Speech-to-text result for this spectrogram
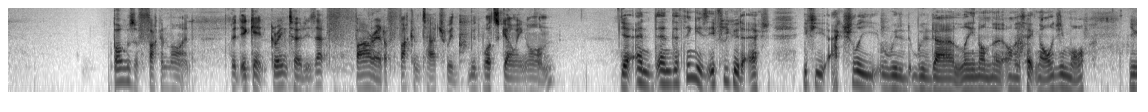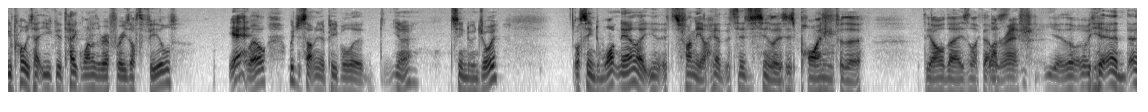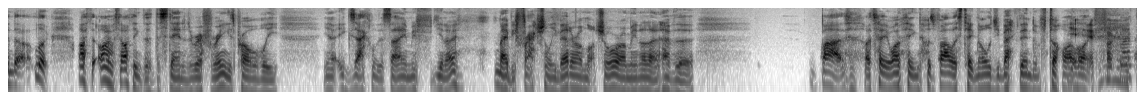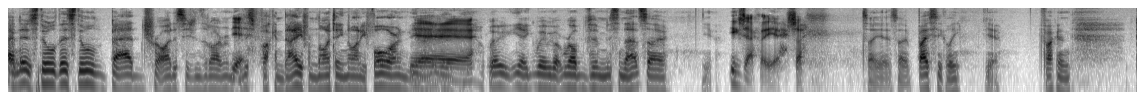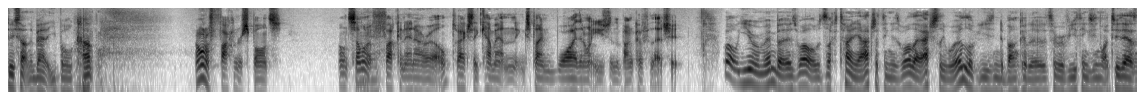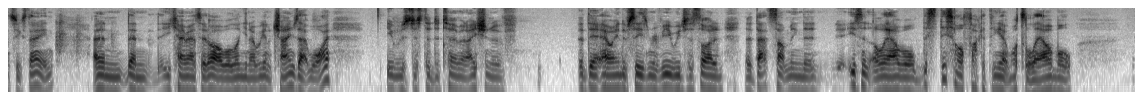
boggles a fucking mind. But again, Green Turd is that far out of fucking touch with, with what's going on. Yeah, and, and the thing is, if you could actually, if you actually would would uh, lean on the on the technology more, you could probably take you could take one of the referees off the field Yeah. as well, which is something that people uh, you know seem to enjoy or seem to want now. Like, it's funny, it just seems like there's this pining for the the old days like that. One was, ref. Yeah, yeah, and and uh, look, I th- I, th- I think that the standard of refereeing is probably you know exactly the same, if you know maybe fractionally better. I'm not sure. I mean, I don't have the. But I tell you one thing: there was far less technology back then to, to highlight, fuck no, and there's still there's still bad try decisions that I remember Yeah. this fucking day from 1994, and yeah, know, Yeah. where we, yeah, where we got robbed from this and that. So yeah, Exactly, yeah. So, so yeah, so basically, yeah, fucking do something about it, you bald cunt. I want a fucking response. I want someone at fucking NRL to actually come out and explain why they're not using the bunker for that shit. Well, you remember as well, it was like a Tony Archer thing as well. They actually were look, using the bunker to, to review things in like 2016. And then he came out and said, oh, well, you know, we're going to change that. Why? It was just a determination of at the, our end of season review, we just decided that that's something that isn't allowable. This, this whole fucking thing about what's allowable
